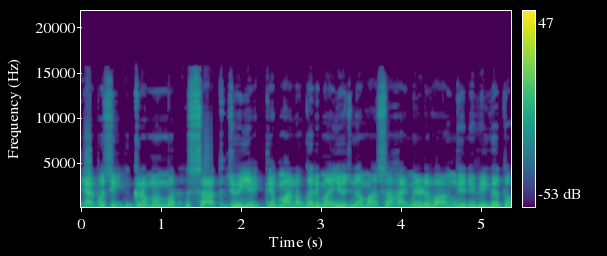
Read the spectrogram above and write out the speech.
ત્યાર પછી ક્રમ નંબર સાત જોઈએ કે માનવ ગરિમા યોજનામાં સહાય મેળવવા અંગેની વિગતો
